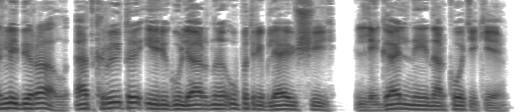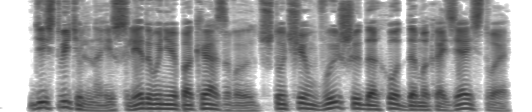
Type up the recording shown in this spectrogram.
Либерал, открыто и регулярно употребляющий легальные наркотики. Действительно, исследования показывают, что чем выше доход домохозяйства,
